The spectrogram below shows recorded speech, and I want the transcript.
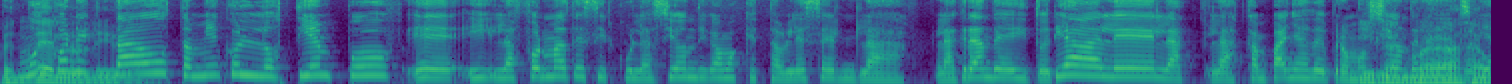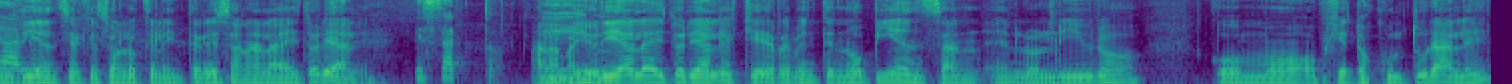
vender Muy conectados libros. también con los tiempos eh, y las formas de circulación, digamos, que establecen las, las grandes editoriales, las, las campañas de Y promoción las de las nuevas editoriales. audiencias que son los que le interesan a las editoriales. Exacto. A la Y- mayoría de las editoriales que de repente no piensan en los libros como objetos culturales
